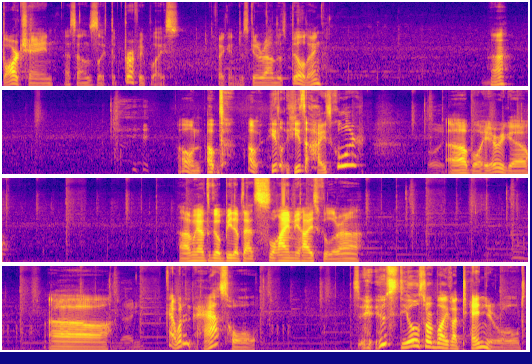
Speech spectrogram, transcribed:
bar chain. That sounds like the perfect place. If I can just get around this building. Huh? Oh, oh, oh, he, he's a high schooler? Oh boy, here we go. I'm gonna have to go beat up that slimy high schooler, huh? Uh, God, what an asshole. Who steals from like a 10 year old?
